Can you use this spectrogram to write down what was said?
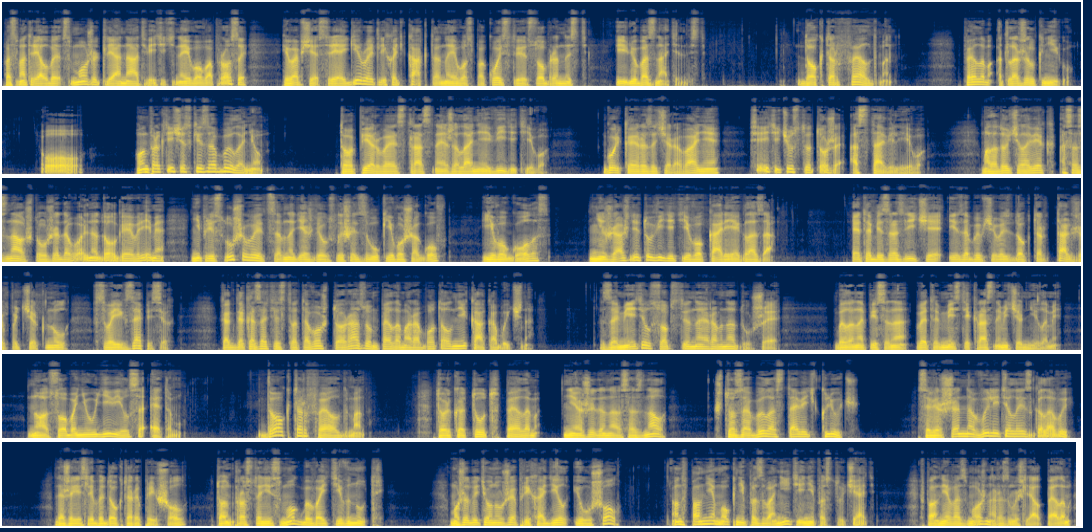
посмотрел бы, сможет ли она ответить на его вопросы и вообще среагирует ли хоть как-то на его спокойствие, собранность и любознательность. Доктор Фелдман. Пеллом отложил книгу. О, он практически забыл о нем. То первое страстное желание видеть его, горькое разочарование, все эти чувства тоже оставили его. Молодой человек осознал, что уже довольно долгое время не прислушивается в надежде услышать звук его шагов, его голос, не жаждет увидеть его карие глаза. Это безразличие и забывчивость доктор также подчеркнул в своих записях, как доказательство того, что разум Пелома работал не как обычно заметил собственное равнодушие. Было написано в этом месте красными чернилами, но особо не удивился этому. Доктор Фелдман. Только тут Пелем неожиданно осознал, что забыл оставить ключ. Совершенно вылетело из головы. Даже если бы доктор и пришел, то он просто не смог бы войти внутрь. Может быть, он уже приходил и ушел? Он вполне мог не позвонить и не постучать. Вполне возможно, размышлял Пеллом,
